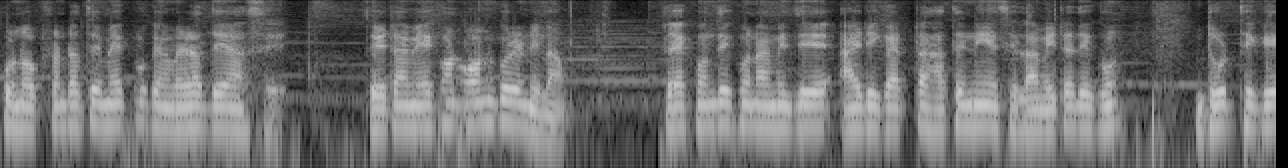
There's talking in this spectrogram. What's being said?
কোন অপশনটাতে ম্যাক্রো ক্যামেরা দেয়া আছে। তো এটা আমি এখন অন করে নিলাম। তো এখন দেখুন, আমি যে আইডি কার্ডটা হাতে নিয়েছিলাম, এটা দেখুন, দূর থেকে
